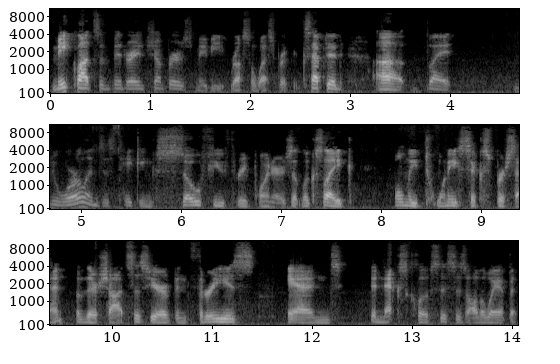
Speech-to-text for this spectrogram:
make lots of mid-range jumpers, maybe Russell Westbrook accepted. Uh, but New Orleans is taking so few three-pointers. It looks like only 26% of their shots this year have been threes, and the next closest is all the way up at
